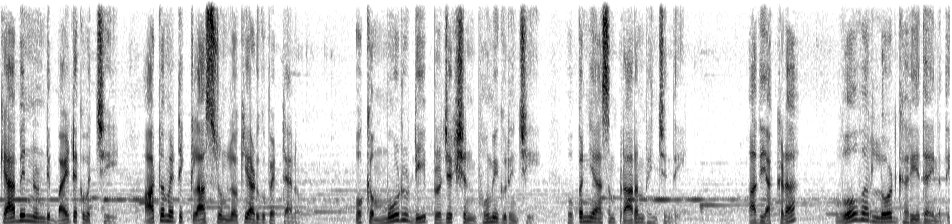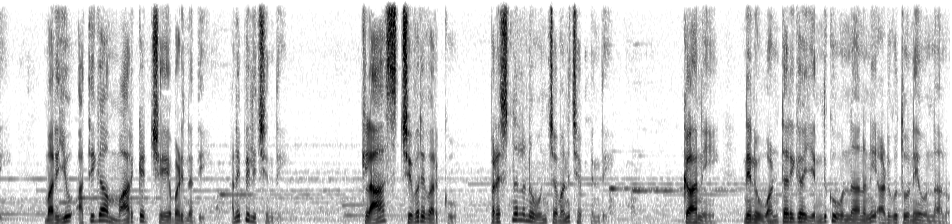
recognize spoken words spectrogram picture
క్యాబిన్ నుండి బయటకు వచ్చి ఆటోమేటిక్ క్లాస్ రూంలోకి అడుగుపెట్టాను. ఒక మూడు డి ప్రొజెక్షన్ భూమి గురించి ఉపన్యాసం ప్రారంభించింది. అది అక్కడ ఓవర్లోడ్ ఖరీదైనది. మరియు అతిగా మార్కెట్ చేయబడినది అని పిలిచింది. క్లాస్ చివరి వరకు ప్రశ్నలను ఉంచమని చెప్పింది. కాని నేను ఒంటరిగా ఎందుకు ఉన్నానని అడుగుతూనే ఉన్నాను.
